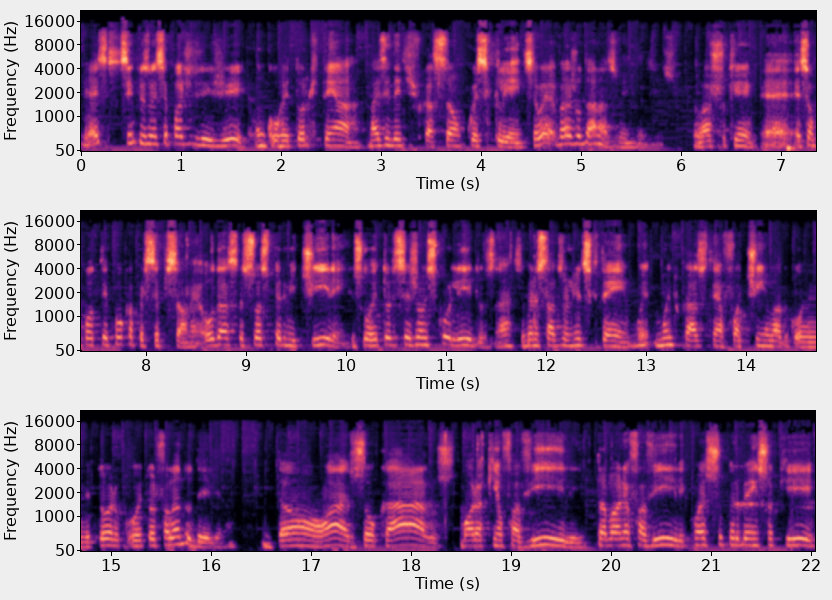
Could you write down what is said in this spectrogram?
E aí simplesmente você pode dirigir um corretor que tem tenha mais identificação com esse cliente. Você vai, ajudar nas vendas isso. Eu acho que é, esse é um ponto que tem pouca percepção, né? Ou das pessoas permitirem que os corretores sejam escolhidos, né? Você vê nos Estados Unidos que tem muito, muito caso que tem a fotinho lá do corretor, o corretor falando dele, né? Então, ah, eu sou o Carlos, moro aqui em Alphaville, trabalho em Alphaville, conheço super bem isso aqui.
